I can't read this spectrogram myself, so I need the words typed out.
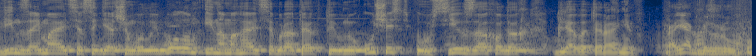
Він займається сидячим волейболом і намагається брати активну участь у всіх заходах для ветеранів. А як без руху?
